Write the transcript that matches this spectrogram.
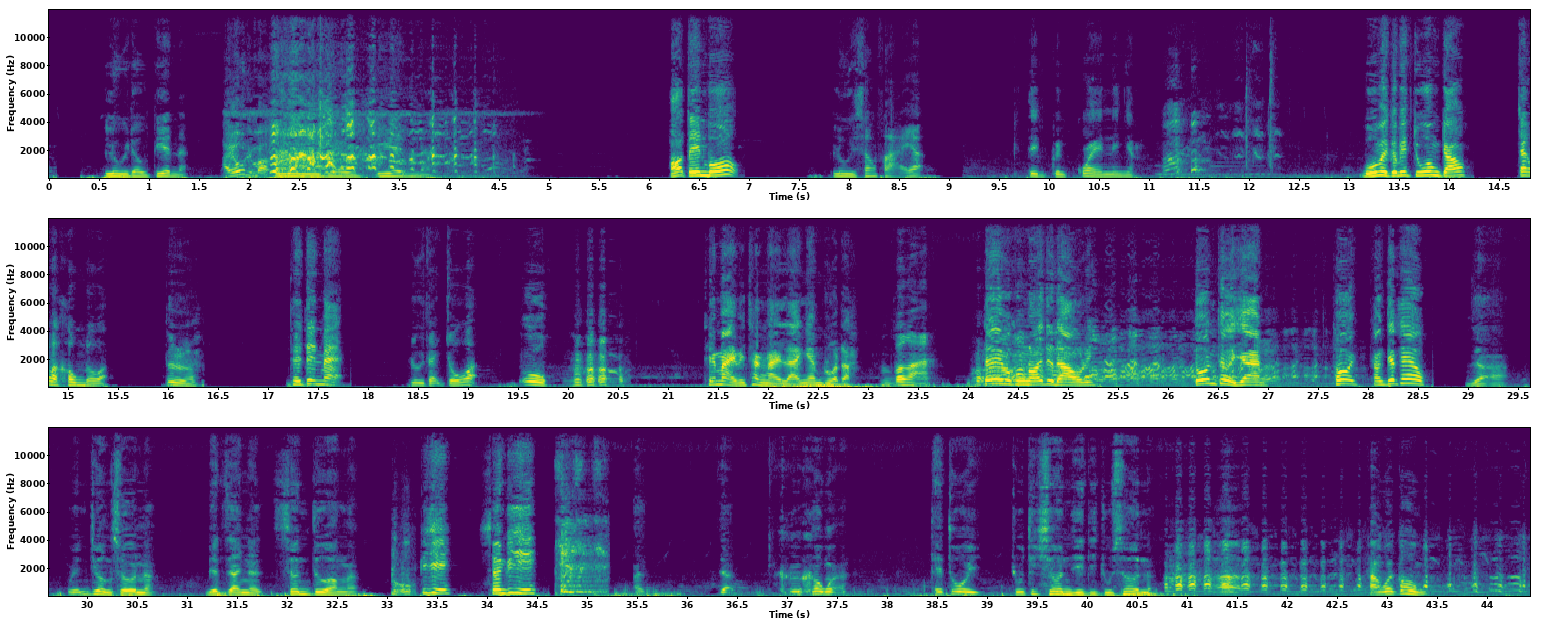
Lùi đầu tiên ạ. Lùi đầu tiên ạ, Họ tên bố. Lùi sang phải ạ. Tên quen quen đấy nhỉ Bố mày có biết chú không cháu Chắc là không đâu ạ. Tức là Thế tên mẹ Lùi tại chỗ ạ. Ồ Thế mày với thằng này là anh em ruột à Vâng ạ. Thế mà không nói từ đầu đi Tốn thời gian Thôi thằng tiếp theo Dạ, Nguyễn Trường Sơn ạ. Biệt danh là Sơn Tường ạ. Cái gì Sơn cái gì Dạ, kh- không ạ. Thế thôi, chú thích Sơn gì thì chú Sơn ạ. Thằng cuối cùng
